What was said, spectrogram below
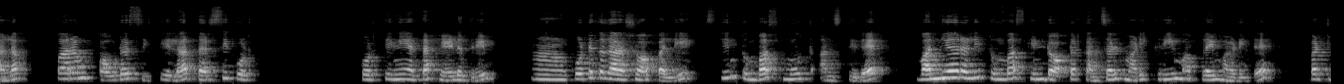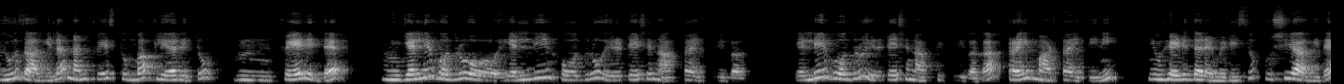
ನಲಪರಂ ಪೌಡರ್ ಸಿಕ್ತಿಲ್ಲ. ತರಿಸಿ ಕೊಡ್, ಕೊಡ್ತೀನಿ ಅಂತ ಹೇಳಿದ್ರಿ. ಕೋಟೆಕಲ ಶಾಪಲ್ಲಿ ಸ್ಕಿನ್ ತುಂಬ ಸ್ಮೂತ್ ಅನಿಸ್ತಿದೆ. ಒನ್ ಇಯರಲ್ಲಿ ತುಂಬ ಸ್ಕಿನ್ ಡಾಕ್ಟರ್ ಕನ್ಸಲ್ಟ್ ಮಾಡಿ ಕ್ರೀಮ್ ಅಪ್ಲೈ ಮಾಡಿದ್ದೆ. ಬಟ್ ಯೂಸ್ ಆಗಿಲ್ಲ. ನನ್ನ ಫೇಸ್ ತುಂಬ ಕ್ಲಿಯರ್ ಇತ್ತು. ಫೇರ್ ಇದ್ದೆ. ಎಲ್ಲಿ ಹೋದರೂ ಎಲ್ಲಿ ಹೋದರೂ ಇರಿಟೇಷನ್ ಆಗ್ತಾ ಇತ್ತು ಇವಾಗ. ಎಲ್ಲಿ ಹೋದರೂ ಇರಿಟೇಷನ್ ಆಗ್ತಿತ್ತು ಇವಾಗ. ಟ್ರೈ ಮಾಡ್ತಾ ಇದ್ದೀನಿ. ನೀವು ಹೇಳಿದ ರೆಮಿಡೀಸು ಖುಷಿಯಾಗಿದೆ.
